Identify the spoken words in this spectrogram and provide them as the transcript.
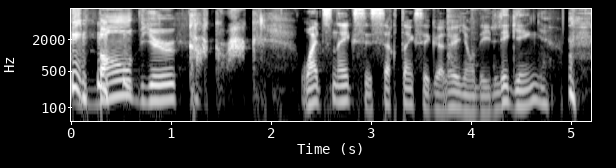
Bon vieux cock rock. Whitesnake, c'est certain que ces gars-là, ils ont des leggings,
